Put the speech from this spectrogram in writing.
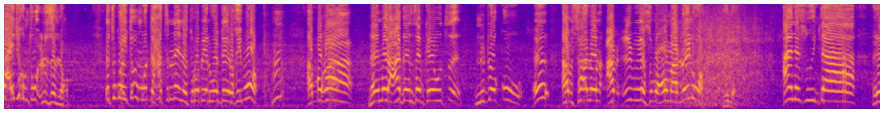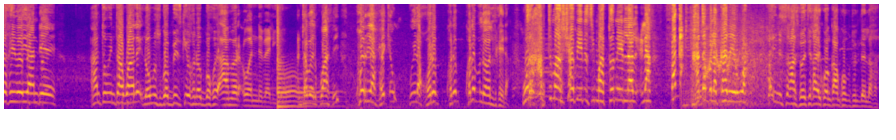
ባዒድኹም ትውዕሉ ዘለኹም እቲ ጎይቶኦም ወዲ ሓትነይ ነቲ ሮቤል ወደይ ረኺብዎ ኣቦኻ ናይ መርዓ ገንዘብ ከየውፅእ ንደቁ ኣብ ሳሎን ኣብ ዒቡ የስብሖም ኣሎ ኢልዎ ኢለ ኣነስ ውንታ ረኺበያ እንዴ أنتو أنت قالي لو مش قبيز كي خنوب بخوي أمر والنبلي أنت بالكواسي كوريا فجأة ولا خرب خرب خرب نقول كذا ورحبت مع الشعبي نسي ما توني إلا لا فك خدب لك كان يروح هاي نسخة سويتي خايف كون كان كم تلدلها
